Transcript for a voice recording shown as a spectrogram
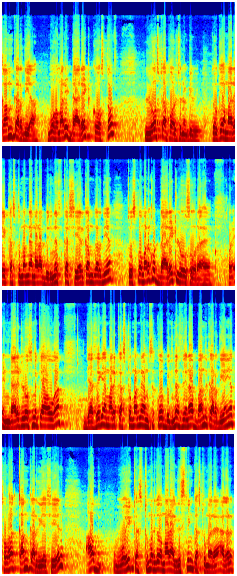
कम कर दिया, वो हमारी direct cost of lost opportunity हुई, क्योंकि हमारे कस्टमर ने हमारा बिज़नेस का शेयर कम कर दिया तो इसको हमारा को डायरेक्ट लॉस हो रहा है। और इनडायरेक्ट लॉस में क्या होगा? जैसे कि हमारे कस्टमर ने हमसे को बिज़नेस देना बंद कर दिया या थोड़ा कम कर दिया शेयर अब वही कस्टमर जो हमारा एग्जिस्टिंग कस्टमर है, अगर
